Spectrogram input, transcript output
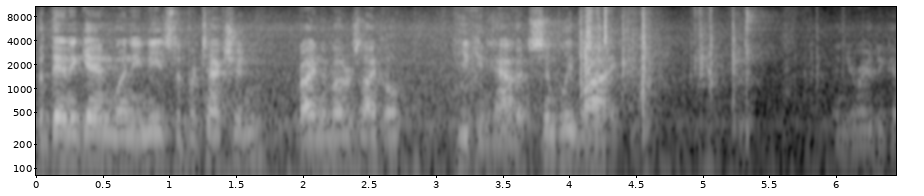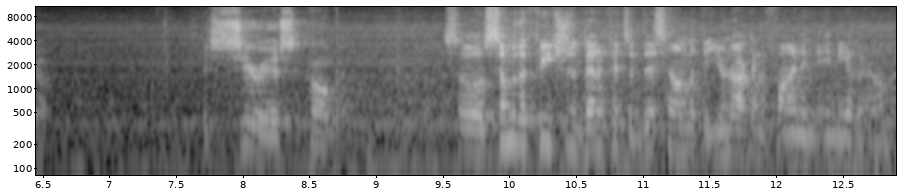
but then again, when he needs the protection riding a motorcycle, he can have it simply by and you're ready to go. A serious helmet. So some of the features and benefits of this helmet that you're not going to find in any other helmet.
